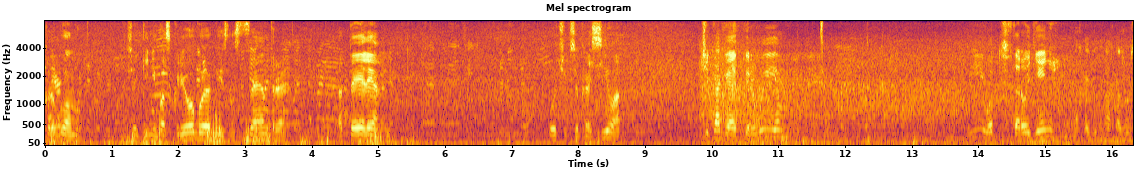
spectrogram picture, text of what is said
Кругом всякие небоскребы, бизнес-центры, отели. Очень все красиво. Чикаго я впервые. И вот второй день нахожусь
